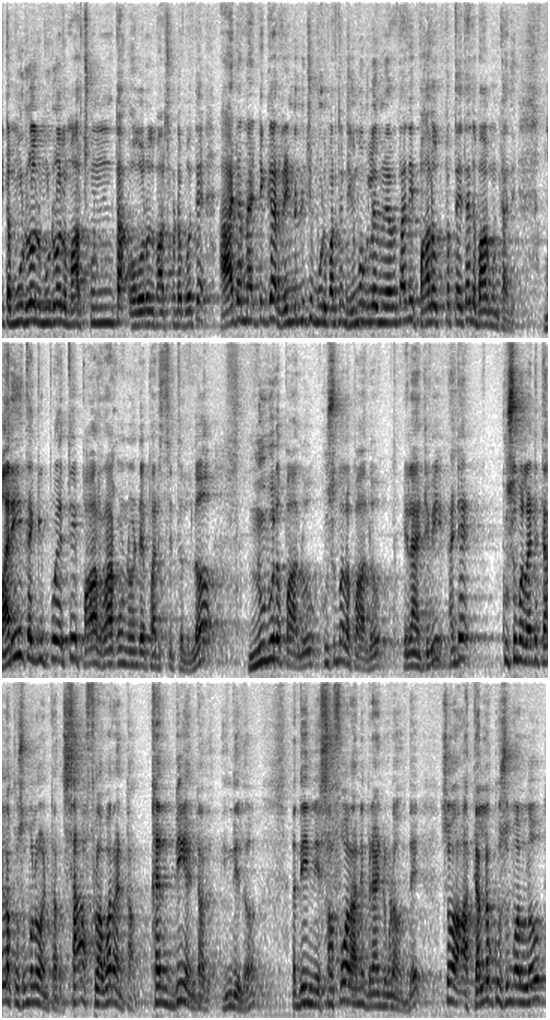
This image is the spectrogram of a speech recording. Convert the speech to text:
ఇట్లా మూడు రోజులు మూడు రోజులు మార్చుకుంటా ఒక రోజు మార్చుకుంటా పోతే ఆటోమేటిక్గా రెండు నుంచి మూడు పర్సెంట్ హిమోగ్లోబిన్ పెరుగుతుంది పాల ఉత్పత్తి అయితే అది బాగుంటుంది. మరీ తగ్గిపోతే పాలు రాకుండా ఉండే పరిస్థితుల్లో నువ్వుల పాలు కుసుమల పాలు ఇలాంటివి అంటే కుసుమలు అంటే తెల్ల కుసుమలు అంటారు సా ఫ్లవర్ అంటాం కర్డీ అంటారు హిందీలో. దీన్ని సఫోలా అనే బ్రాండ్ కూడా ఉంది. సో ఆ తెల్ల కుసుమల్లో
